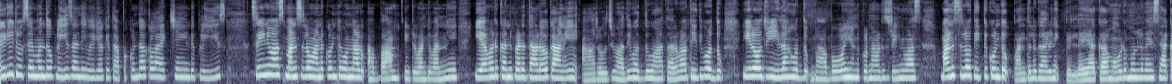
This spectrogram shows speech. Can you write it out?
వీడియో చూసే ముందు ప్లీజ్ అండి వీడియోకి తప్పకుండా ఒక లైక్ చేయండి ప్లీజ్. శ్రీనివాస్ మనసులో అనుకుంటూ ఉన్నాడు. అబ్బా ఇటువంటివన్నీ ఎవడు కనిపెడతాడో కానీ ఆ రోజు అది వద్దు ఆ తర్వాత ఇది వద్దు ఈరోజు ఇలా వద్దు. బాబోయ్ అనుకున్నాడు శ్రీనివాస్. మనసులో తిట్టుకుంటూ పంతులు గారిని పెళ్ళయ్యాక మూడు ముళ్ళు వేశాక.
